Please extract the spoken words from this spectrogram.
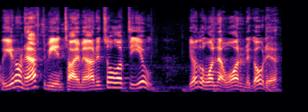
Well, you don't have to be in timeout. It's all up to you. You're the one that wanted to go there.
